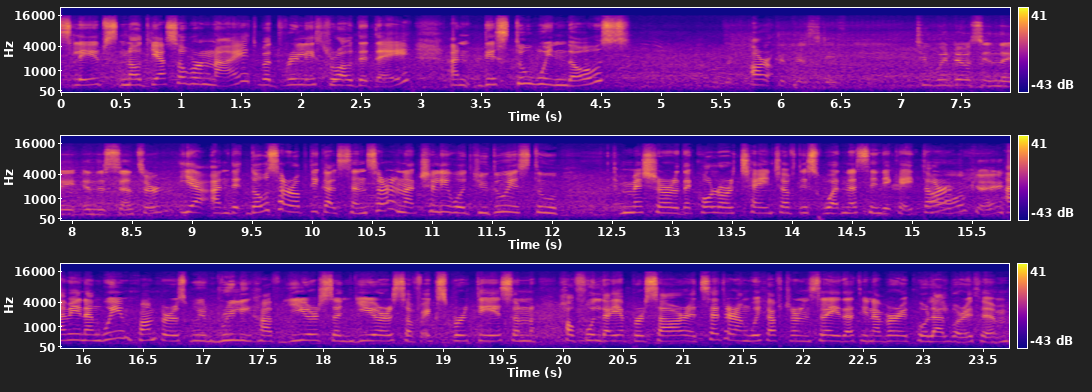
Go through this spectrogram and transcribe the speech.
sleeps, not just overnight, but really throughout the day. And these two windows are Look at this, Steve. Two windows in the in the sensor. yeah, and th- those are optical sensor. And actually, what you do is to measure the color change of this wetness indicator. Oh, okay. I mean, and we in Pampers, we really have years and years of expertise on how full diapers are, etc. And we have translated that in a very cool algorithm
